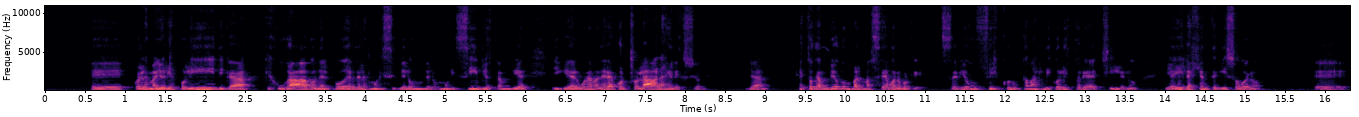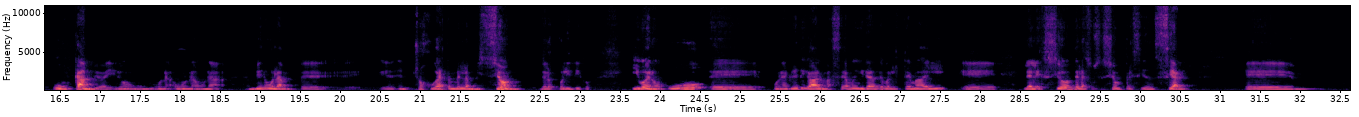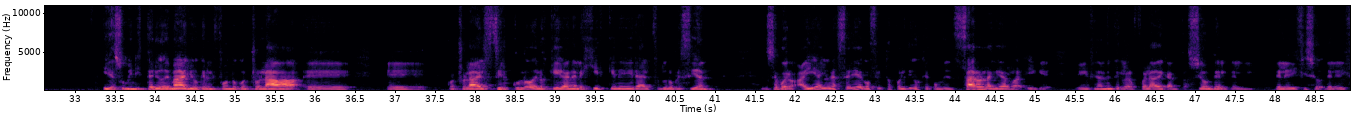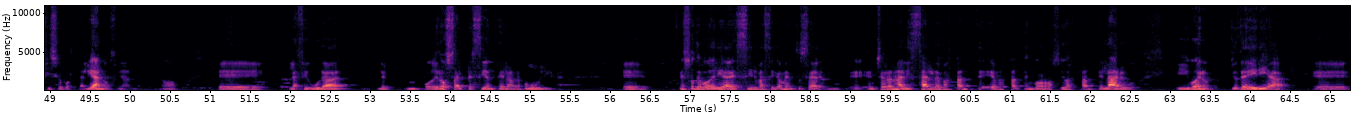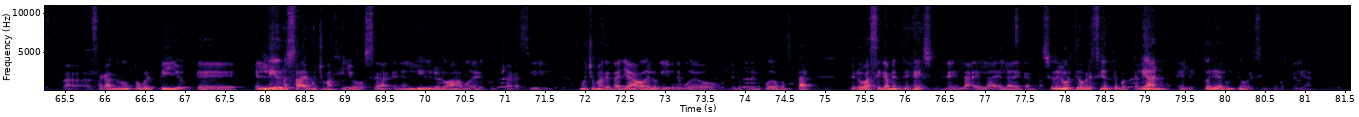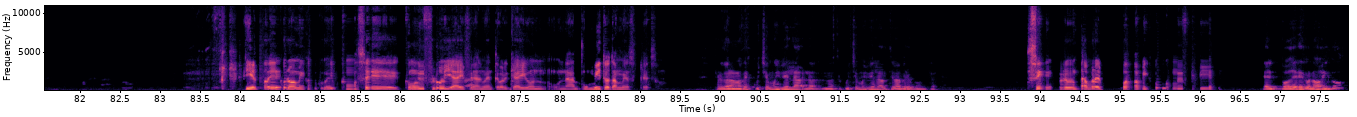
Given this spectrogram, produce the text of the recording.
eh, con las mayorías políticas, que jugaba con el poder de, los municipios también y que de alguna manera controlaba las elecciones, ¿ya? Esto cambió con Balmaceda, bueno, porque se vio un fisco nunca más rico en la historia de Chile, ¿no? Y ahí la gente quiso, bueno, eh, un cambio ahí, ¿no? Una, una, también una, eh, entró a jugar también la ambición, de los políticos. Y bueno, hubo eh, una crítica a Almacea muy grande por el tema de eh, la elección de la sucesión presidencial eh, y de su ministerio de Mayo, que en el fondo controlaba, controlaba el círculo de los que iban a elegir quién era el futuro presidente. Entonces, bueno, ahí hay una serie de conflictos políticos que comenzaron la guerra y que, finalmente, claro, fue la decantación del, del, edificio, del edificio portaliano, finalmente, ¿no? La figura poderosa del presidente de la República. Eh, eso te podría decir básicamente, o sea, eh, entrar a analizarlo es bastante, es bastante engorroso y bastante largo. Y bueno, yo te diría, eh, sacándome un poco el pillo, el libro sabe mucho más que yo, o sea, en el libro lo vas a poder encontrar así mucho más detallado de lo que yo te puedo, de lo que te lo puedo contar. Pero básicamente es eso, es la, es la, es la decantación. El último presidente portaliano, es la historia del último presidente portaliano. ¿Y el poder económico, cómo, se, cómo influye ahí finalmente? Porque hay un, un mito también sobre eso. Perdona, no te escuché muy bien la, no, te escuché muy bien la última pregunta. Sí, preguntaba por el poder económico, ¿cómo influye? ¿El poder económico?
